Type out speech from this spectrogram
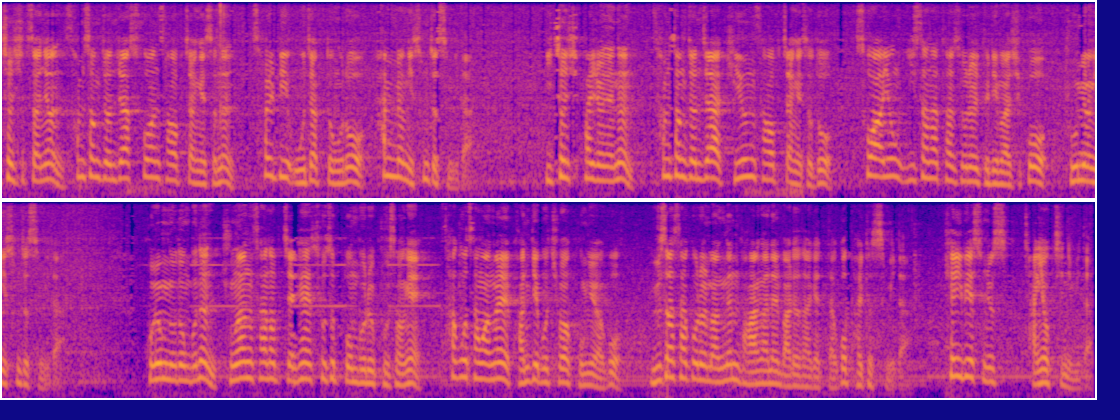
2014년 삼성전자 수원 사업장에서는 설비 오작동으로 한 명이 숨졌습니다. 2018년에는 삼성전자 기흥 사업장에서도 소화용 이산화탄소를 들이마시고 두 명이 숨졌습니다. 고용노동부는 중앙산업재해 수습본부를 구성해 사고 상황을 관계부처와 공유하고 유사 사고를 막는 방안을 마련하겠다고 밝혔습니다. KBS 뉴스 장혁진입니다.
